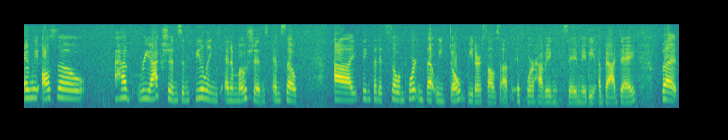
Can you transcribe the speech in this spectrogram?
and we also have reactions and feelings and emotions. And so, I think that it's so important that we don't beat ourselves up if we're having, say, maybe a bad day, but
